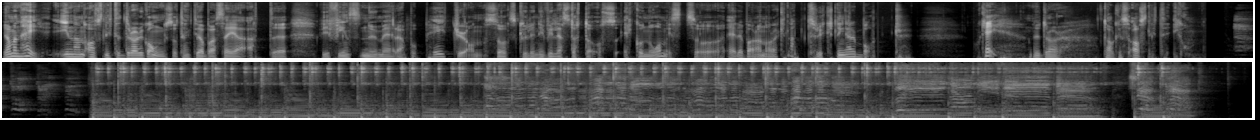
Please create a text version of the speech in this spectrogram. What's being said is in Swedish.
Ja men hej! Innan avsnittet drar igång så tänkte jag bara säga att eh, vi finns numera på Patreon. Så skulle ni vilja stötta oss ekonomiskt så är det bara några knapptryckningar bort. Okej, nu drar dagens avsnitt igång.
